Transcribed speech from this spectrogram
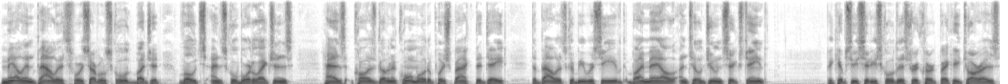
mail in ballots for several school budget votes and school board elections has caused Governor Cuomo to push back the date the ballots could be received by mail until June 16th. Poughkeepsie City School District Clerk Becky Torres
